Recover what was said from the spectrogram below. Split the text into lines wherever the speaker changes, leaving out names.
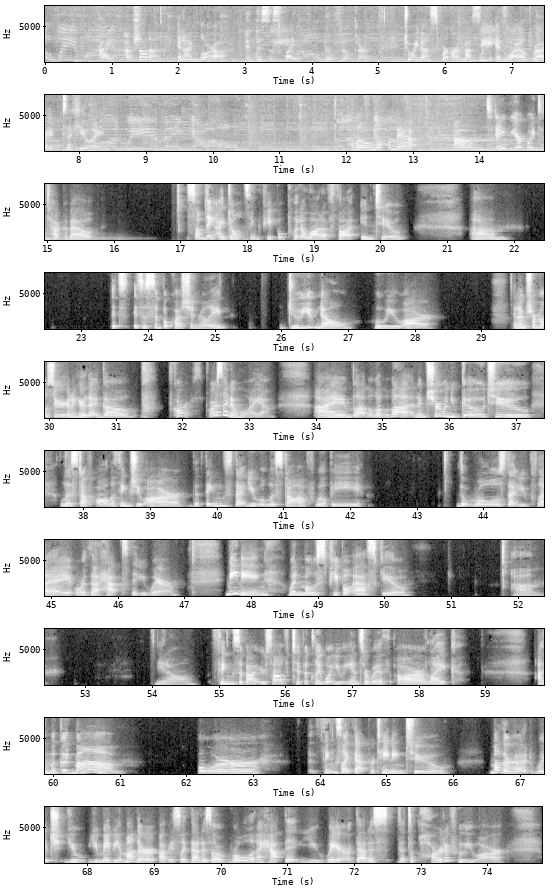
Hi, I'm Shauna,
And I'm Laura.
and this is Life No Filter.
Join us for our messy and wild ride to healing. Hello and welcome back. Um, today we are going to talk about something I don't think people put a lot of thought into. Um, it's it's a simple question, really. Do you know who you are? And I'm sure most of you are going to hear that and go, "Of course, of course, I know who I am. I'm blah blah blah blah blah." And I'm sure when you go to list off all the things you are, the things that you will list off will be the roles that you play or the hats that you wear. Meaning, when most people ask you, um, you know, things about yourself, typically what you answer with are like, I'm a good mom, or things like that pertaining to motherhood which you you may be a mother obviously that is a role and a hat that you wear. That is that's a part of who you are.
